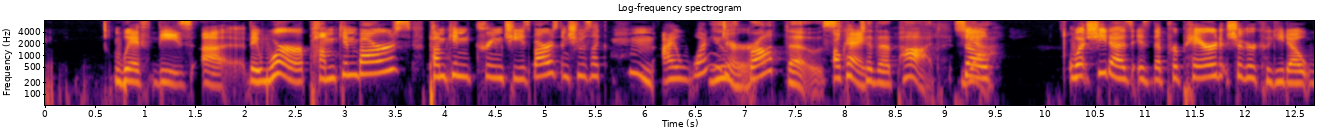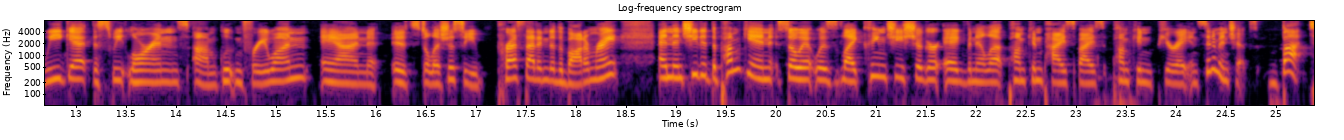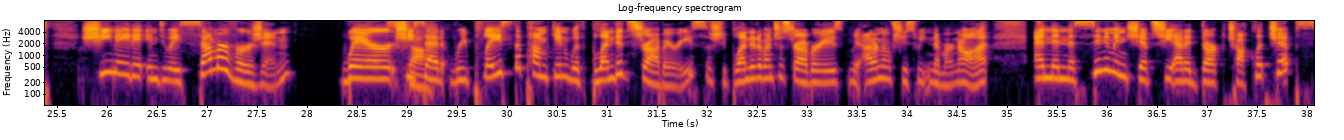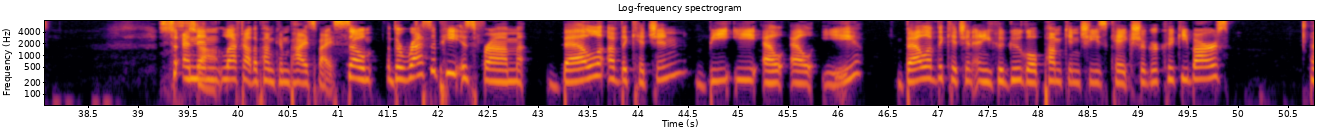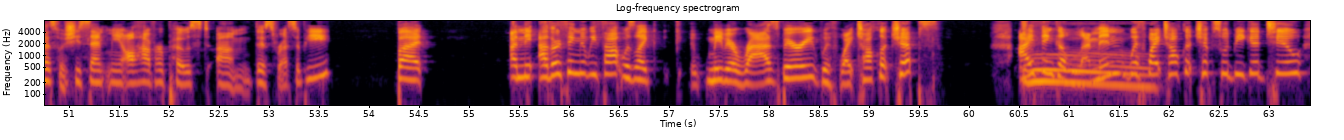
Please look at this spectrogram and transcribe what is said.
with these uh they were pumpkin bars pumpkin cream cheese bars and she was like hmm i wonder You've brought those Okay. to the pod. so Yeah. What she does is the prepared sugar cookie dough. We get the Sweet Loren's um, gluten free one, and it's delicious. So you press that into the bottom right, and then she did the pumpkin. So it was like cream cheese, sugar, egg, vanilla, pumpkin pie spice, pumpkin puree, and cinnamon chips. But she made it into a summer version where she said replace the pumpkin with blended strawberries. So she blended a bunch of strawberries. I don't know if she sweetened them or not. And then the cinnamon chips, she added dark chocolate chips. So, and then left out the pumpkin pie spice. So the recipe is from Belle of the Kitchen, B E L L E, Belle of the Kitchen. And you could Google pumpkin cheesecake sugar cookie bars. That's what she sent me. I'll have her post um, this recipe. But and the other thing that we thought was like maybe a raspberry with white chocolate chips. I think a lemon with white chocolate chips would be good too.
